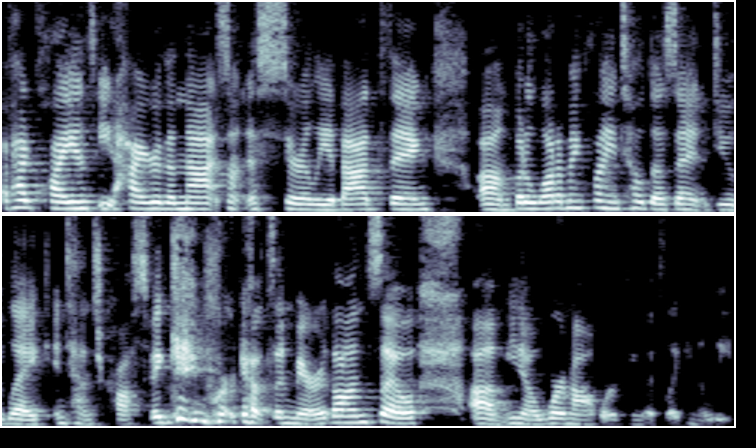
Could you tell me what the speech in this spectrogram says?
I've had clients eat higher than that. It's not necessarily a bad thing, um, but a lot of my clientele doesn't do like intense CrossFit game workouts and marathons. So, um, you know, we're not working with like an elite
